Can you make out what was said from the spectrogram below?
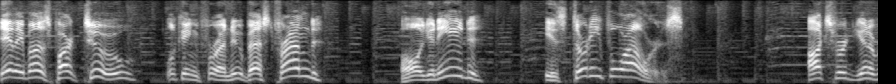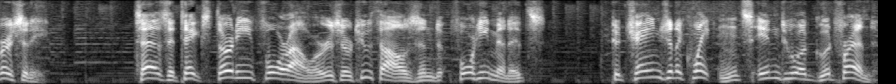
Daily Buzz Part 2 Looking for a new best friend? All you need is 34 hours. Oxford University says it takes 34 hours or 2,040 minutes to change an acquaintance into a good friend.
